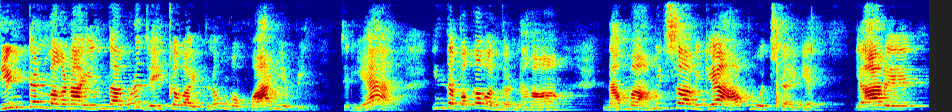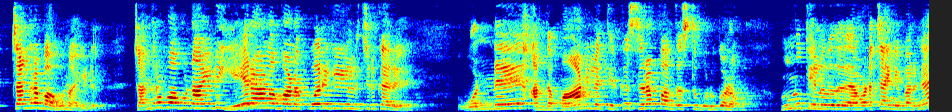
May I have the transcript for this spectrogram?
கிளின்டன் மகனாக இருந்தால் கூட ஜெயிக்க வாய்ப்பில் உங்கள் வாய் எப்படி? சரியா? இந்த பக்கம் வந்தோன்னா நம்ம அமித்ஷாவுக்கே ஆப்பு வச்சுட்டாங்க. யாரு? சந்திரபாபு நாயுடு. சந்திரபாபு நாயுடு ஏராளமான கோரிக்கைகள் வச்சிருக்காரு. ஒன்று அந்த மாநிலத்திற்கு சிறப்பு அந்தஸ்து கொடுக்கணும். முந்நூற்றி எழுபது உடைச்சாங்க பாருங்க.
